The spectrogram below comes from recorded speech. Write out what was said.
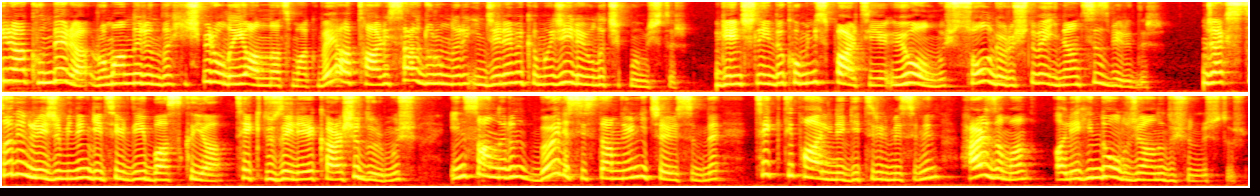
Zira Kundera romanlarında hiçbir olayı anlatmak veya tarihsel durumları incelemek amacıyla yola çıkmamıştır. Gençliğinde Komünist Parti'ye üye olmuş, sol görüşlü ve inançsız biridir. Ancak Stalin rejiminin getirdiği baskıya, tek düzeliğe karşı durmuş, insanların böyle sistemlerin içerisinde tek tip haline getirilmesinin her zaman aleyhinde olacağını düşünmüştür.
